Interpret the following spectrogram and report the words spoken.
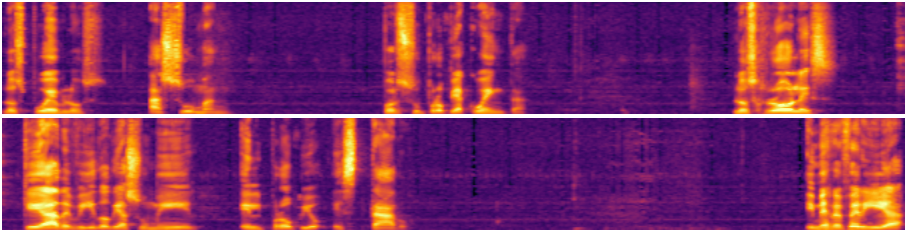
los pueblos, asuman por su propia cuenta los roles que ha debido de asumir el propio Estado. Y me refería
